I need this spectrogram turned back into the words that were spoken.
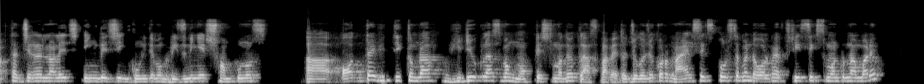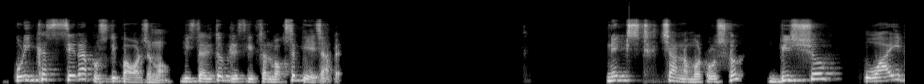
অর্থাৎ জেনারেল নলেজ ইংরেজি, গণিত এবং রিজনিং এর সম্পূর্ণ অধ্যায় ভিত্তিক তোমরা ভিডিও ক্লাস এবং মক টেস্টের মাধ্যমে ক্লাস পাবে। তো যোগাযোগ করো nine six four seven double five three six one two নাম্বারে পরীক্ষার সেরা প্রস্তুতি পাওয়ার জন্য বিস্তারিত ডিসক্রিপশন বক্সে পেয়ে যাবে। নেক্সট চার নম্বর প্রশ্ন। বিশ্ব ওয়াইড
